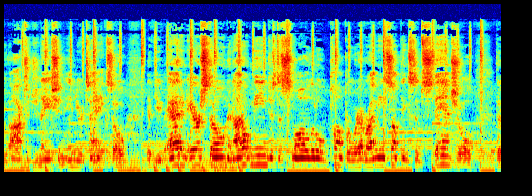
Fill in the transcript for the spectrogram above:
with oxygenation in your tank. So if you add an air stone, and I don't mean just a small little pump or whatever, I mean something substantial that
